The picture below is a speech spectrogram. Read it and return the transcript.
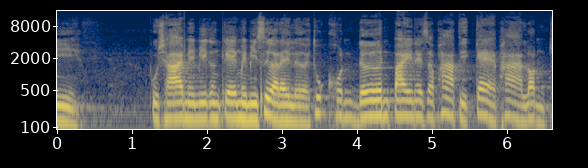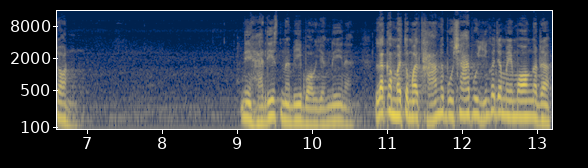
มี ผู้ชายไม่มีกางเกง ไม่มีเสื้ออะไรเลย ทุกคนเดินไปในสภาพที่แก้ผ้าล่อนจ้อน นี่ฮะดิษนบีบอกอย่างนี้นะ แล้วก็ไม่ต้องมาถามนะผู้ชายผู้หญิงก็จะไม่มองกันนะ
